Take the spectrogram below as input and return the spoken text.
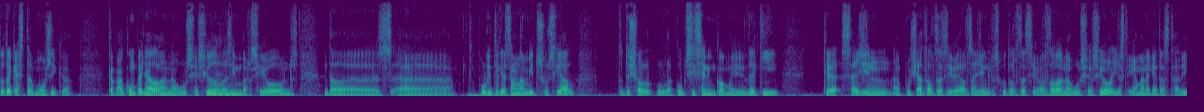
tota aquesta música que va acompanyar de la negociació mm -hmm. de les mm-hmm. inversions, de les eh, polítiques en l'àmbit social, tot això la CUP s'hi sent incòmode. I d'aquí que s'hagin pujat els decibels, hagin crescut els decibels de la negociació i estiguem en aquest estadi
